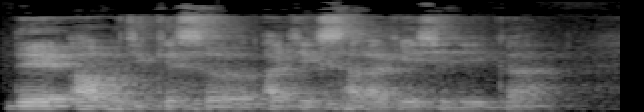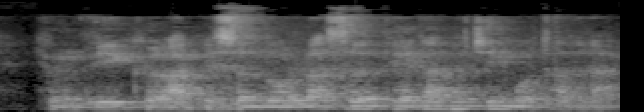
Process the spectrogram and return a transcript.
내 아버지께서 아직 살아 계시니까 형들이 그 앞에서 놀라서 대답하지 못하더라.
